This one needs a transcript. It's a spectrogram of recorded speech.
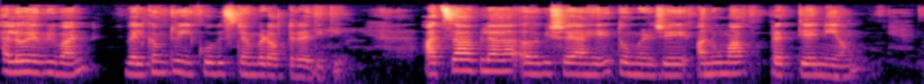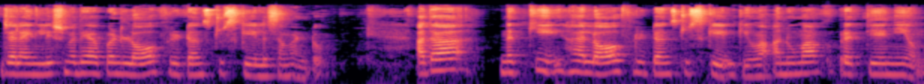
Hello everyone welcome to eco wisdom व डॉक्टर अदिती आजचा आपला विषय आहे तो म्हणजे अनुमाप प्रत्यय नियम ज्याला इंग्लिशमध्ये आपण law of returns to scale असं म्हणतो. आता नक्की हा law of returns to scale किंवा अनुमाप प्रत्यय नियम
